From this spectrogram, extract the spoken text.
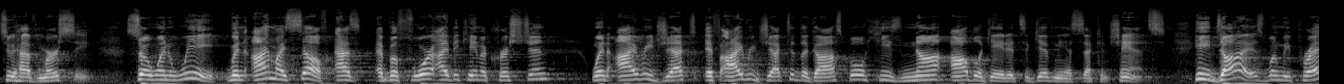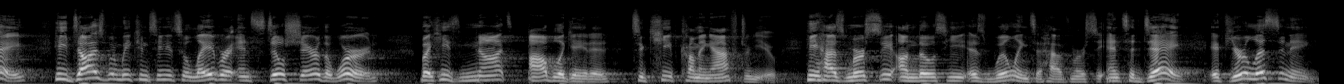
to have mercy. So when we, when I myself, as before I became a Christian, when I reject, if I rejected the gospel, he's not obligated to give me a second chance. He does when we pray. He does when we continue to labor and still share the word, but he's not obligated to keep coming after you. He has mercy on those he is willing to have mercy. And today, if you're listening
